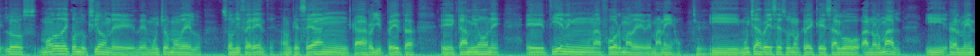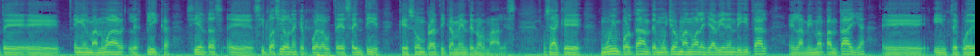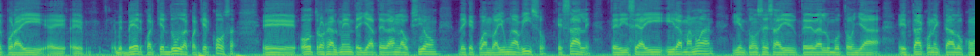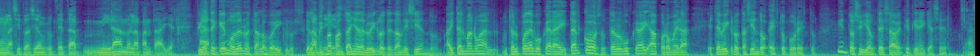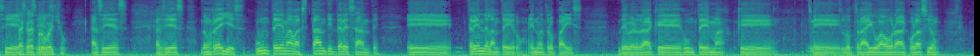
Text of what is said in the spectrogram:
eh, los modos de conducción de, muchos modelos son diferentes, aunque sean carros, jipetas, eh, camiones. Eh, tienen una forma de, manejo y muchas veces uno cree que es algo anormal y realmente eh, en el manual le explica ciertas eh, situaciones que pueda usted sentir que son prácticamente normales. O sea que muy importante, muchos manuales ya vienen digital en la misma pantalla eh, y usted puede por ahí ver cualquier duda, cualquier cosa. otros realmente ya te dan la opción de que cuando hay un aviso que sale, te dice ahí ir a manual y entonces ahí usted darle un botón ya está conectado con la situación que usted está mirando en la pantalla. Fíjate ah, qué moderno están los vehículos, que la misma pantalla del vehículo te están diciendo, ahí está el manual, usted lo puede buscar ahí, tal cosa, usted lo busca ahí, ah, pero mira, este vehículo está haciendo esto por esto. Y entonces ya usted sabe qué tiene que hacer. Así es. Saca provecho. Así es, así es. Don Reyes, un tema bastante interesante, eh, tren delantero en nuestro país. De verdad que es un tema que eh, lo traigo ahora a colación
